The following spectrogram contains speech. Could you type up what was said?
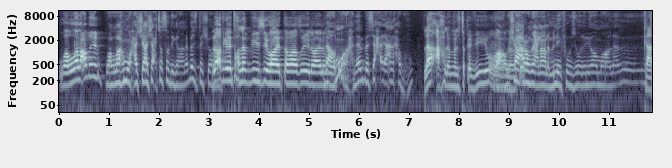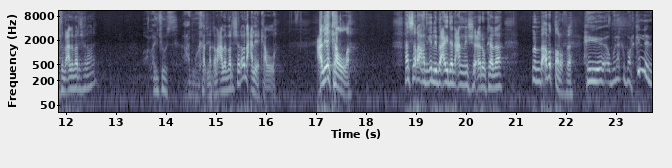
والله العظيم. والله مو حشاش أحكي صدق أنا بس تشوف. لا تقول لي تحلم بيسي وهاي التفاصيل وهاي لا مو أحلم بس أح يعني أحبهم. لا أحلم التقي فيه وأحلم. مشاعرهم يعني أنا من يفوزون اليوم أنا كاتب على برشلونة؟ والله يجوز. عاد ما خلنا نقرأ على برشلونة. عليك الله. عليك الله. هسه راح تقول لي بعيدا عن الشعر وكذا. من باب الطرفة. هي أبو الأكبر كل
